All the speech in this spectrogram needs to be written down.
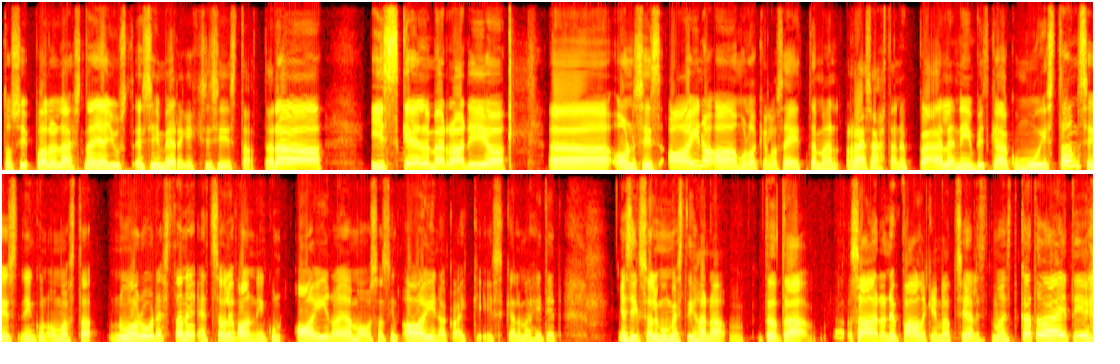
tosi paljon läsnä ja just esimerkiksi siis tadaa, Iskelmäradio öö, on siis aina aamulla kello seitsemän räsähtänyt päälle niin pitkään kuin muistan, siis niin kuin omasta nuoruudestani, että se oli vaan niin kuin aina ja mä osasin aina kaikki iskelmähitit. Ja siksi oli mun mielestä ihana tota, saada ne palkinnot siellä. Sitten mä että kato äiti,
